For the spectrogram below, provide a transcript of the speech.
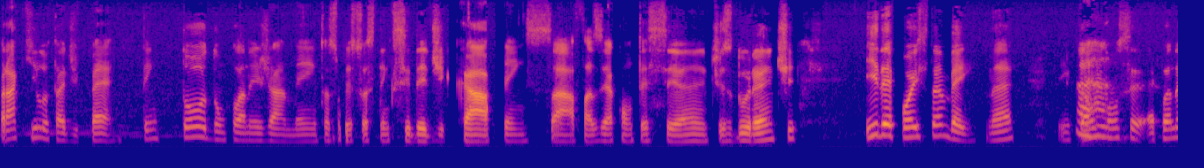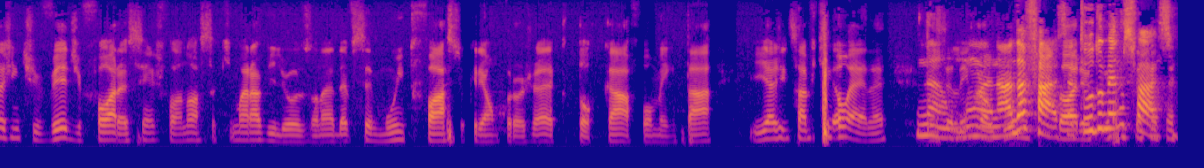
para aquilo estar tá de pé tem todo um planejamento. As pessoas têm que se dedicar, pensar, fazer acontecer antes, durante e depois também, né? Então, uhum. é quando a gente vê de fora assim, a gente fala, nossa, que maravilhoso, né? Deve ser muito fácil criar um projeto, tocar, fomentar. E a gente sabe que não é, né? Não, não é nada fácil, é tudo menos fácil.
